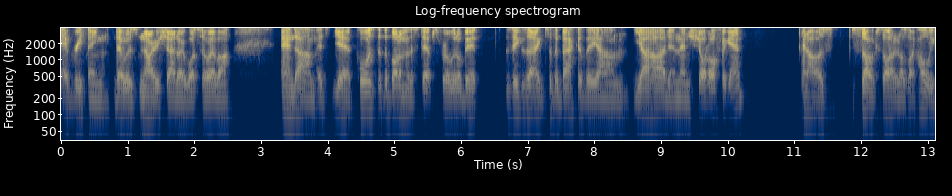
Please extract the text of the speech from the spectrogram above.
everything. There was no shadow whatsoever. And um, it's yeah, paused at the bottom of the steps for a little bit, zigzagged to the back of the um, yard, and then shot off again. And I was so excited. I was like, "Holy,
